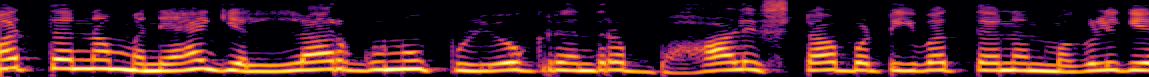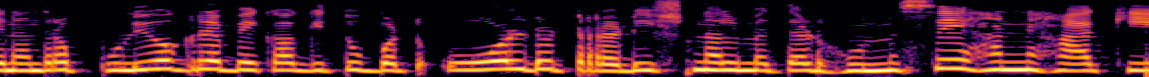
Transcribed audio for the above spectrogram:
ಮತ್ತು ನಮ್ಮ ಮನ್ಯಾಗ ಎಲ್ಲಾರ್ಗು ಪುಳಿಯೋಗರೆ ಅಂದ್ರೆ ಭಾಳ ಇಷ್ಟ ಬಟ್ ಇವತ್ತು ನನ್ನ ಮಗಳಿಗೆ ಏನಂದ್ರೆ ಪುಳಿಯೋಗರೆ ಬೇಕಾಗಿತ್ತು ಬಟ್ ಓಲ್ಡ್ ಟ್ರೆಡಿಷ್ನಲ್ ಮೆಥಡ್ ಹುಣಸೆ ಹಣ್ಣು ಹಾಕಿ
